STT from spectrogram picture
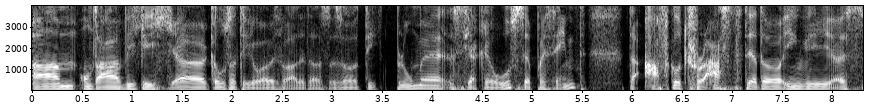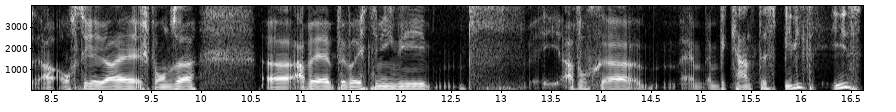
Ähm, und auch wirklich äh, großartige Arbeit war das. Also die Blume sehr groß, sehr präsent. Der AFCO Trust, der da irgendwie als 80er Jahre Sponsor äh, aber bei West Ham irgendwie einfach äh, ein, ein bekanntes Bild ist.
